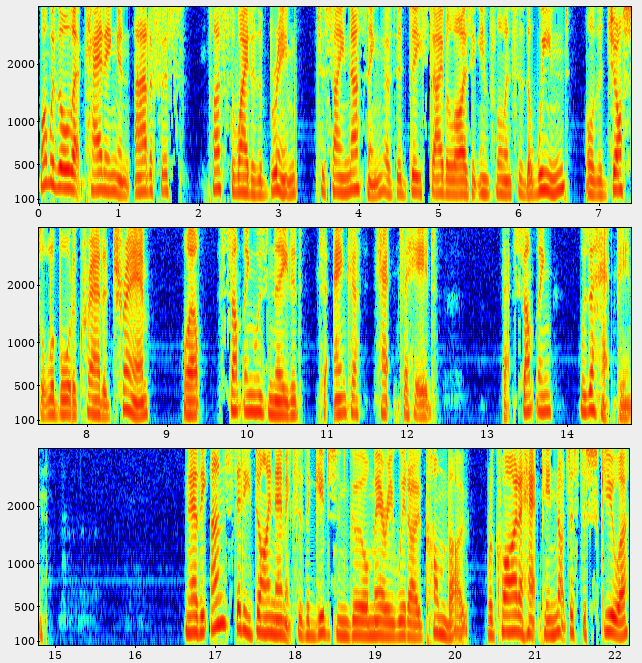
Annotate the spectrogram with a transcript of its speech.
What with all that padding and artifice, plus the weight of the brim, to say nothing of the destabilising influence of the wind or the jostle aboard a crowded tram, well, something was needed to anchor hat to head. That something was a hatpin. Now, the unsteady dynamics of the Gibson girl Merry Widow combo required a hatpin not just to skewer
